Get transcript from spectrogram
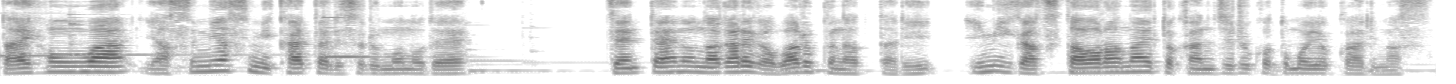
台本は休み休み書いたりするもので、全体の流れが悪くなったり、意味が伝わらないと感じることもよくあります。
